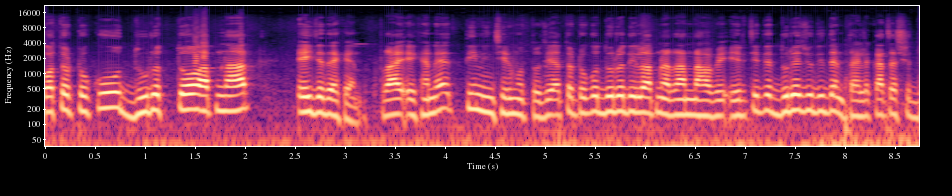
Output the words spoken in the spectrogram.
কতটুকু দূরত্ব আপনার এই যে দেখেন, প্রায় এখানে তিন ইঞ্চির মতো যে এতটুকু দূরে দিলে আপনার রান্না হবে, এর চেয়ে দূরে যদি দেন তাহলে কাঁচা সিদ্ধ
